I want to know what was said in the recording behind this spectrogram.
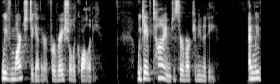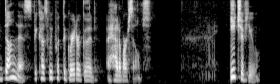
We've marched together for racial equality. We gave time to serve our community. And we've done this because we put the greater good ahead of ourselves. Each of you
